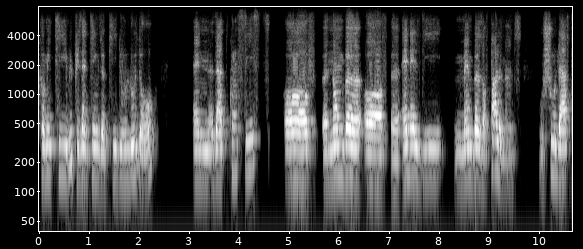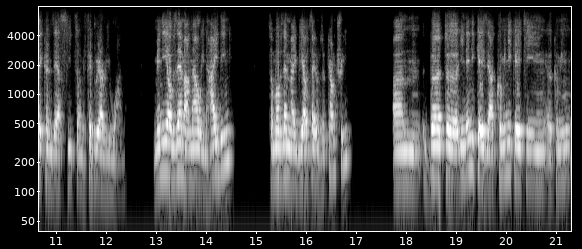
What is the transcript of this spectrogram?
Committee Representing the Pyidaungsu Hluttaw, and that consists of a number of uh, NLD members of parliament who should have taken their seats on February 1. Many of them are now in hiding. Some of them might be outside of the country. Um, but uh, in any case, they are communicating, uh, coming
